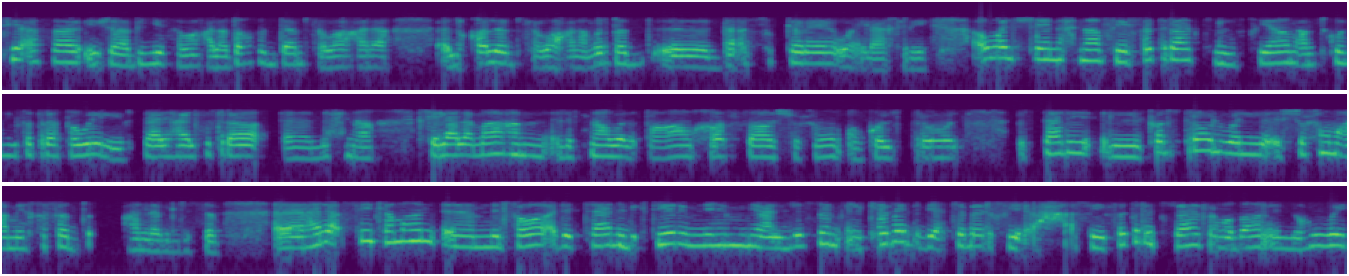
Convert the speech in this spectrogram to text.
كثير أثار إيجابية سواء على ضغط الدم سواء على القلب سواء على مرضى الداء السكري وإلى آخره. أول شيء نحن في فترة الصيام عم تكون فترة طويلة بالتالي هاي الفترة نحن خلالها ما عم نتناول طعام خاصة شحوم أو كوليسترول بالتالي الكوليسترول والشحوم عم ينخفض عنا بالجسم. هلأ في كمان من الفوائد الثانية بكثير مهمه على الجسم الكبد بيعتبر في في فترة شهر رمضان إنه هو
